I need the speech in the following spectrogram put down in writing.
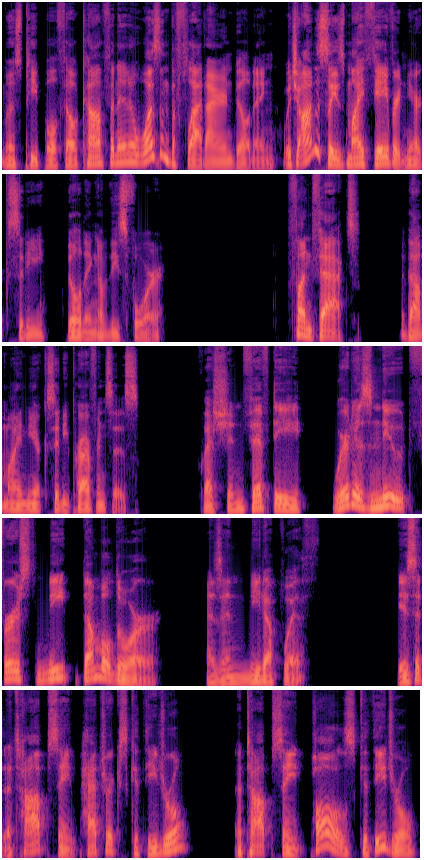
Most people felt confident it wasn't the Flatiron building, which honestly is my favorite New York City building of these four. Fun fact about my New York City preferences. Question 50. Where does Newt first meet Dumbledore? As in, meet up with. Is it atop St. Patrick's Cathedral, atop St. Paul's Cathedral,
